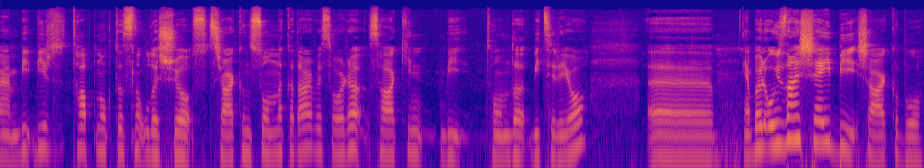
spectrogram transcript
yani bir, bir tap noktasına ulaşıyor şarkının sonuna kadar ve sonra sakin bir tonda bitiriyor. Ee, ya böyle o yüzden şey bir şarkı bu.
